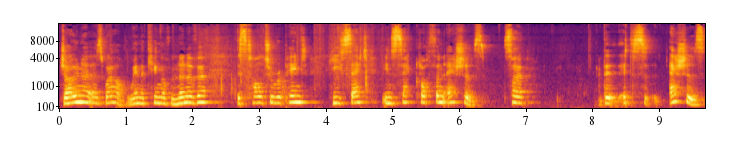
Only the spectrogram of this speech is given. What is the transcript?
Jonah as well. When the king of Nineveh is told to repent, he sat in sackcloth and ashes. So the, it's ashes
